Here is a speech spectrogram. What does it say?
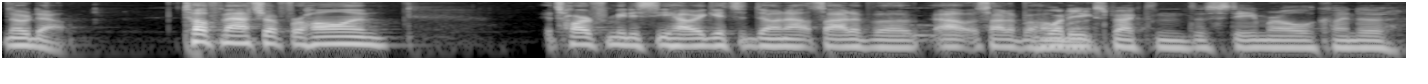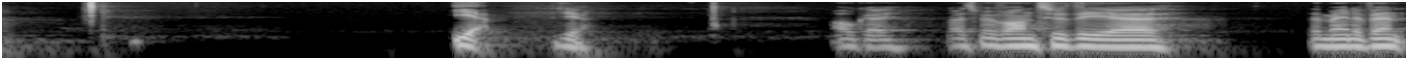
no doubt. Tough matchup for Holland. It's hard for me to see how he gets it done outside of a outside of a home. What are you expecting? The steamroll kind of. Yeah. Yeah. Okay, let's move on to the uh, the main event.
